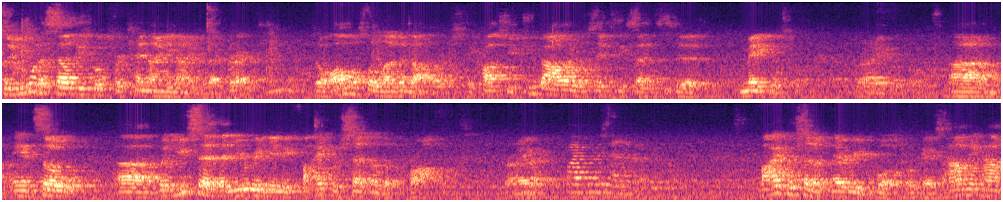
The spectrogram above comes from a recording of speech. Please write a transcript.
so you want to sell these books for ten ninety nine, is that correct? So almost eleven dollars. It costs you two dollars and sixty cents to make this book, right? Um, and so, uh, but you said that you were going to give me five percent of the profit, right? Five percent of every book. Five percent of every book. Okay, so how many how,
